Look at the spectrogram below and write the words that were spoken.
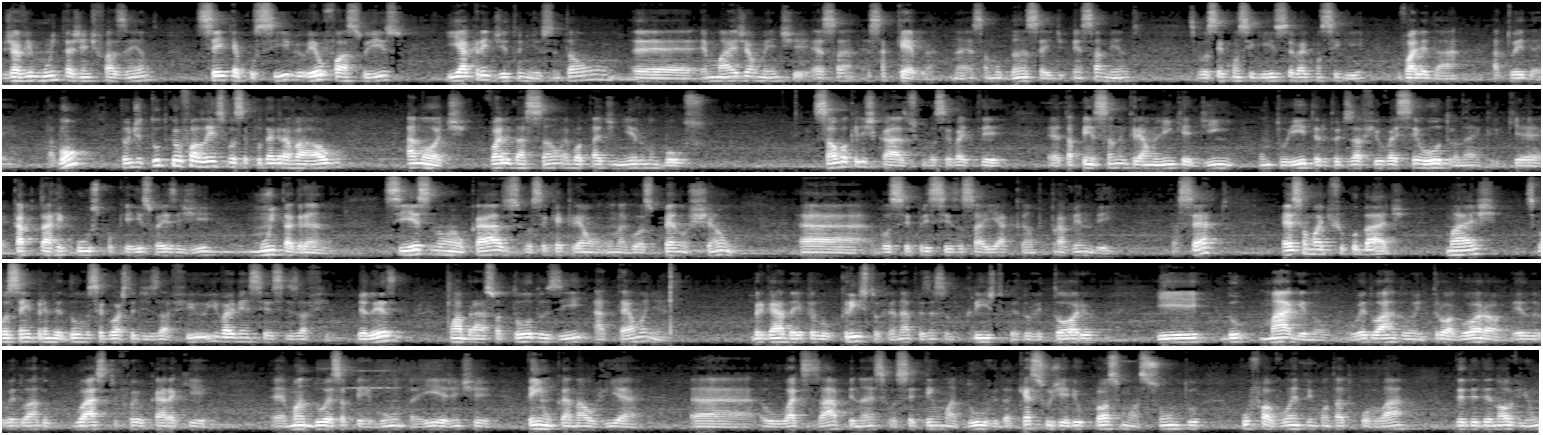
Já vi muita gente fazendo, sei que é possível, eu faço isso e acredito nisso. Então, é, é mais realmente essa, essa quebra, né? essa mudança aí de pensamento. Se você conseguir isso, você vai conseguir validar a tua ideia, tá bom? Então, de tudo que eu falei, se você puder gravar algo, anote. Validação é botar dinheiro no bolso. Salvo aqueles casos que você vai ter, está é, tá pensando em criar um LinkedIn, um Twitter, o teu desafio vai ser outro, né? que é captar recursos, porque isso vai exigir muita grana. Se esse não é o caso, se você quer criar um, um negócio pé no chão, ah, você precisa sair a campo para vender, tá certo? Essa é uma dificuldade, mas se você é empreendedor, você gosta de desafio e vai vencer esse desafio, beleza? Um abraço a todos e até amanhã. Obrigado aí pelo Christopher, né? a presença do Christopher, do Vitório e do Magno. O Eduardo entrou agora, ó. o Eduardo Guasti foi o cara que é, mandou essa pergunta aí. A gente tem um canal via uh, o WhatsApp, né? Se você tem uma dúvida, quer sugerir o próximo assunto, por favor, entre em contato por lá. DDD 91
